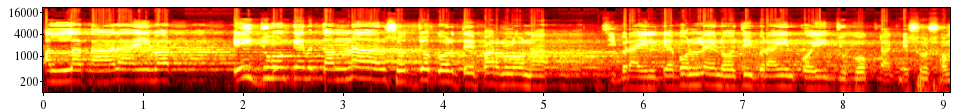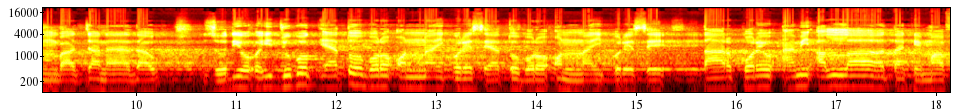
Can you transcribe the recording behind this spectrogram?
আল্লাহ তাআলা এবার এই যুবকের কান্নার সহ্য করতে পারল না। জিব্রাইলকে বললেন, ও জিব্রাইল, ওই যুবকটাকে সুসংবাদ জানা দাও। যদিও ওই যুবক এত বড় অন্যায় করেছে, এত বড় অন্যায় করেছে, তারপরেও আমি আল্লাহ তাকে মাফ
